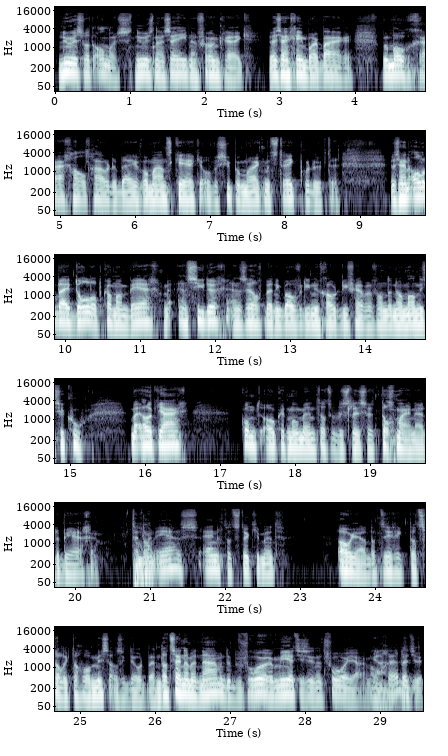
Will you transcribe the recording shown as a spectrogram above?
nu is wat anders. Nu is naar zee, naar Frankrijk. Wij zijn geen barbaren. We mogen graag halt houden bij een Romaans kerkje... of een supermarkt met streekproducten. We zijn allebei dol op camembert en cider. En zelf ben ik bovendien een groot liefhebber van de Normandische koe. Maar elk jaar komt ook het moment dat we beslissen... toch maar naar de bergen. en dan ergens eindigt dat stukje met... Oh ja, dat zeg ik, dat zal ik toch wel missen als ik dood ben. Dat zijn dan met name de bevroren meertjes in het voorjaar nog. Ja, hè? Dat, je,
